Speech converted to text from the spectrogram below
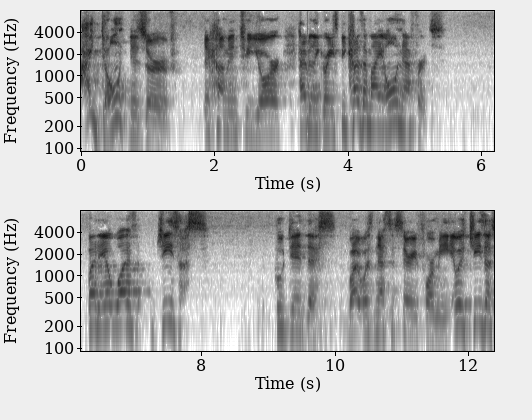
I don't deserve to come into your heavenly grace because of my own efforts. But it was Jesus who did this, what was necessary for me. It was Jesus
